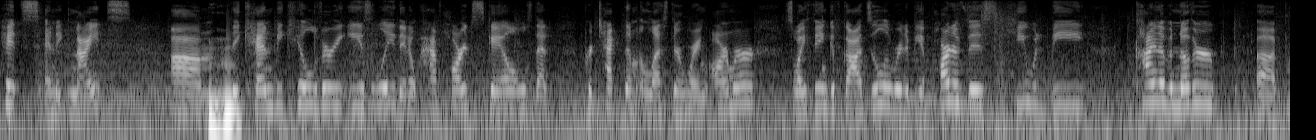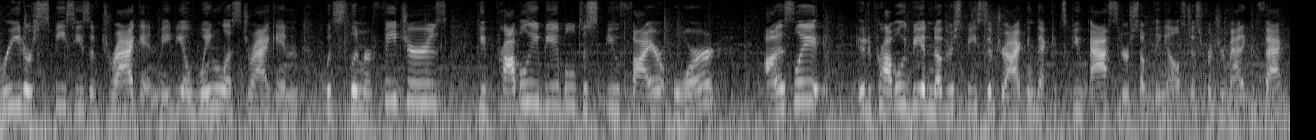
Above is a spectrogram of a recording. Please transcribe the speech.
hits and ignites. Um, They can be killed very easily. They don't have hard scales that protect them unless they're wearing armor. So I think if Godzilla were to be a part of this, he would be kind of another uh, breed or species of dragon, maybe a wingless dragon with slimmer features. He'd probably be able to spew fire, or honestly, it would probably be another species of dragon that could spew acid or something else just for dramatic effect.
